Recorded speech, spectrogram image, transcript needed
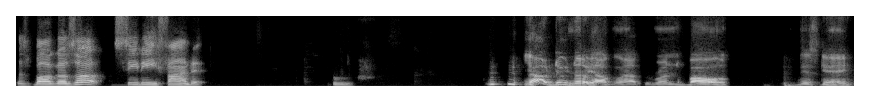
This ball goes up. CeeDee find it. Y'all do know y'all gonna have to run the ball this game.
